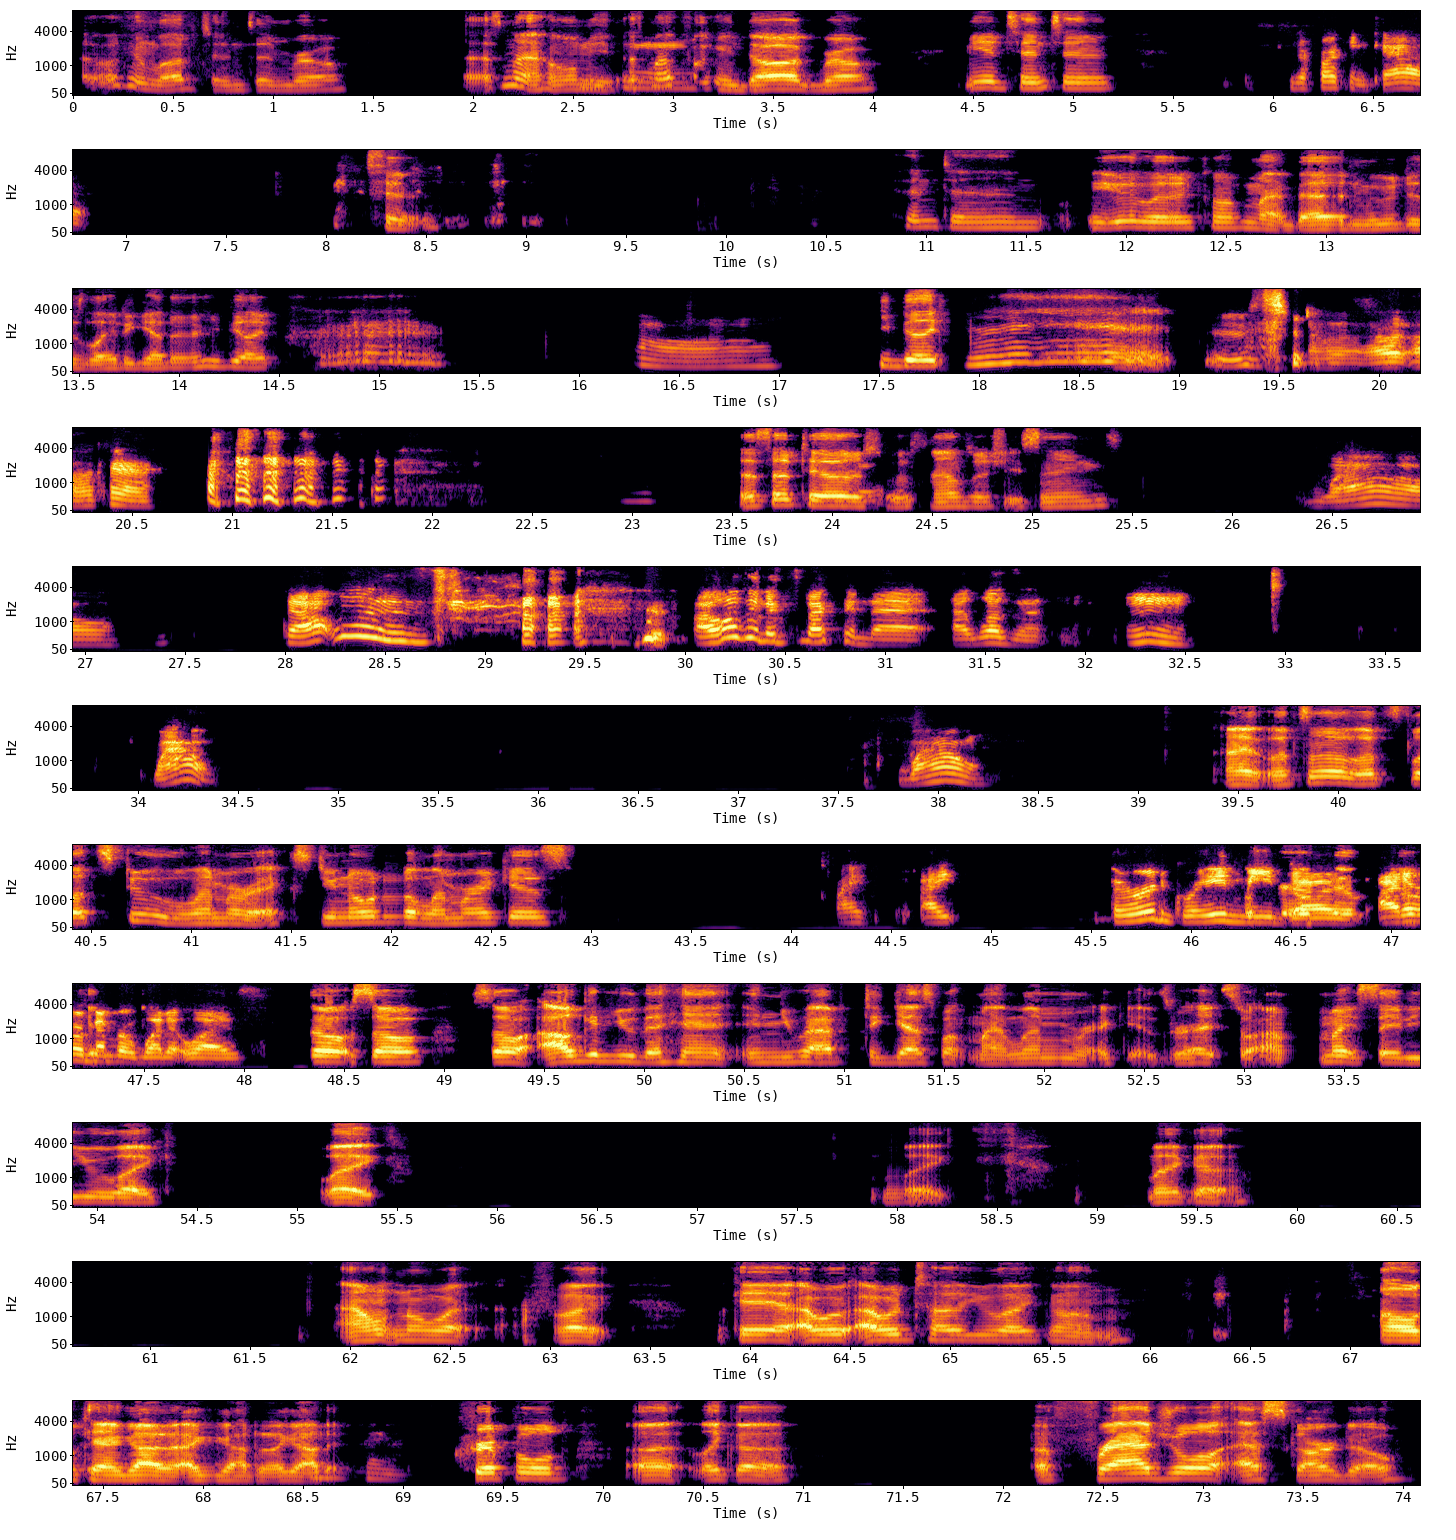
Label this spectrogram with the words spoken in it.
I fucking love Tintin, bro. That's my homie. That's my Mhm. fucking dog, bro. Me and Tintin. The fucking cat. Tintin. He would literally come up in my bed and we would just lay together. He'd be like, Aw. he'd be like, uh, okay. that's how Taylor Swift sounds when she sings. wow. That was. I wasn't expecting that. I wasn't. Mm. Wow. Wow. All right, let's uh, let's let's do limericks. Do you know what a limerick is? I I third grade me Okay, okay, does. I don't okay. remember what it was. So so so I'll give you the hint, and you have to guess what my limerick is, right? So I might say to you like, like, like, like a. I don't know what like. Okay, I would I would tell you like um. Oh, okay, I got it. I got it. I got it. Crippled, uh, like a. A fragile escargot.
